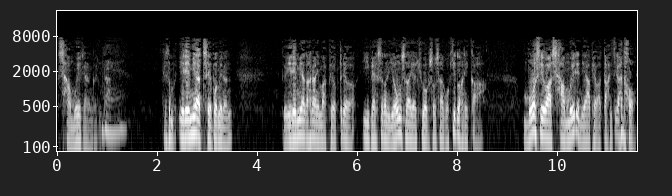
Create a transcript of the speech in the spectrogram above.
사무엘이라는 겁니다. 네, 그래서 뭐 예레미야서에 보면은 그 예레미야가 하나님 앞에 엎드려 이 백성을 용서하여 주옵소서 하고 기도하니까 모세와 사무엘이 내 앞에 왔다 할지라도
